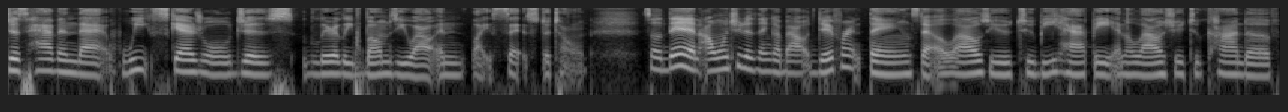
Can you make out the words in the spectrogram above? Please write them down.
just having that week schedule just literally bums you out and like sets the tone. So then I want you to think about different things that allows you to be happy and allows you to kind of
